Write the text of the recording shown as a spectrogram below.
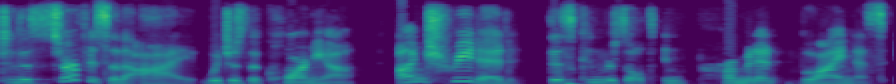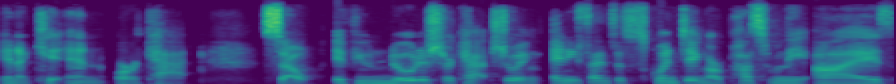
to the surface of the eye, which is the cornea. Untreated, this can result in permanent blindness in a kitten or a cat. So, if you notice your cat showing any signs of squinting or pus from the eyes,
